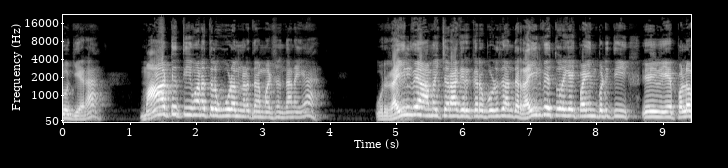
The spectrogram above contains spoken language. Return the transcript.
யோகியரா? மாட்டு தீவனத்தில் ஊழல் நடத்தின மனுஷன் தானேயா ஒரு ரயில்வே அமைச்சராக இருக்கிற பொழுது அந்த ரயில்வே துறையை பயன்படுத்தி பல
